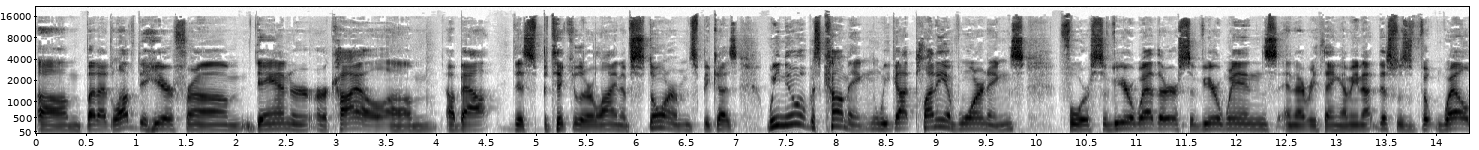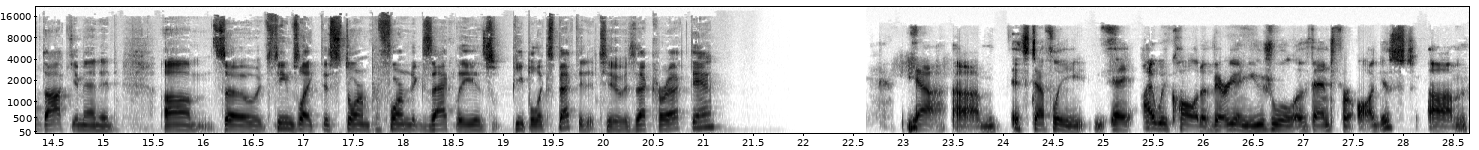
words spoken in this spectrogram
Um, but I'd love to hear from Dan or, or Kyle um, about this particular line of storms because we knew it was coming. We got plenty of warnings for severe weather, severe winds, and everything. I mean, this was well documented. Um, so it seems like this storm performed exactly as people expected it to. Is that correct, Dan? Yeah, um, it's definitely, a, I would call it a very unusual event for August. Um,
